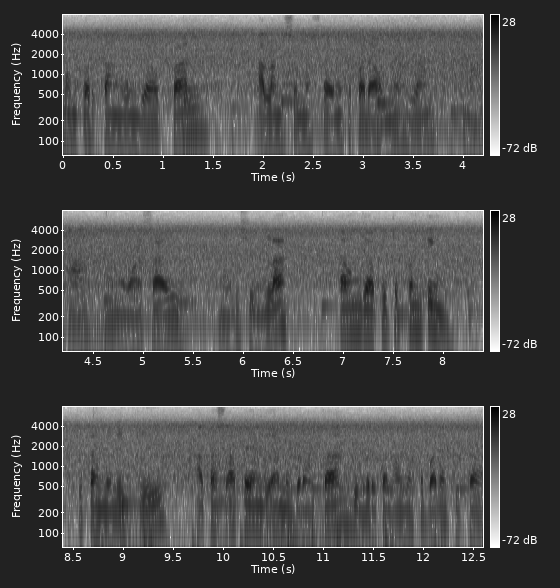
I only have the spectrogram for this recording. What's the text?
mempertanggungjawabkan alam semesta ini kepada Allah yang Maha menguasai. Nah, di sinilah tanggung jawab itu penting kita miliki atas apa yang dianugerahkan diberikan Allah kepada kita.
